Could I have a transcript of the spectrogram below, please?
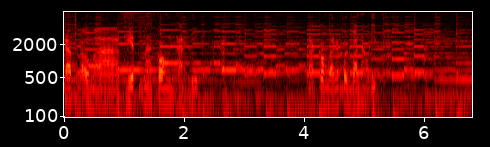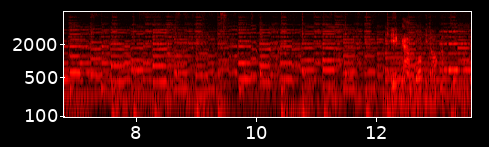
นะครับ เรามาเทสหน้ากล้องถ่ายรูปกันตากล้องเราใช้คนบ้านเฮาอีกเอกงามบอพี่น้องอะเบิ่ง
